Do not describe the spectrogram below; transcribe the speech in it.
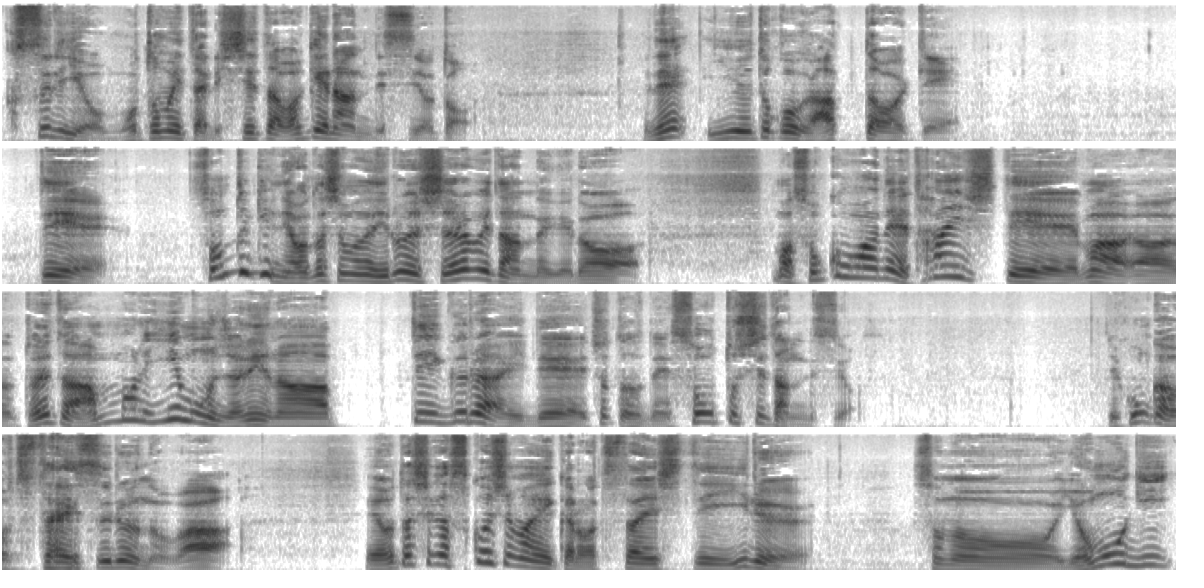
薬を求めたりしてたわけなんですよ、と。ね、いうとこがあったわけ。で、その時にね、私もね、いろいろ調べたんだけど、まあそこはね、対して、まあ、あとりあえずあんまりいいもんじゃねえな、ってぐらいで、ちょっとね、そうとしてたんですよ。で、今回お伝えするのは、え私が少し前からお伝えしている、その、よもぎ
